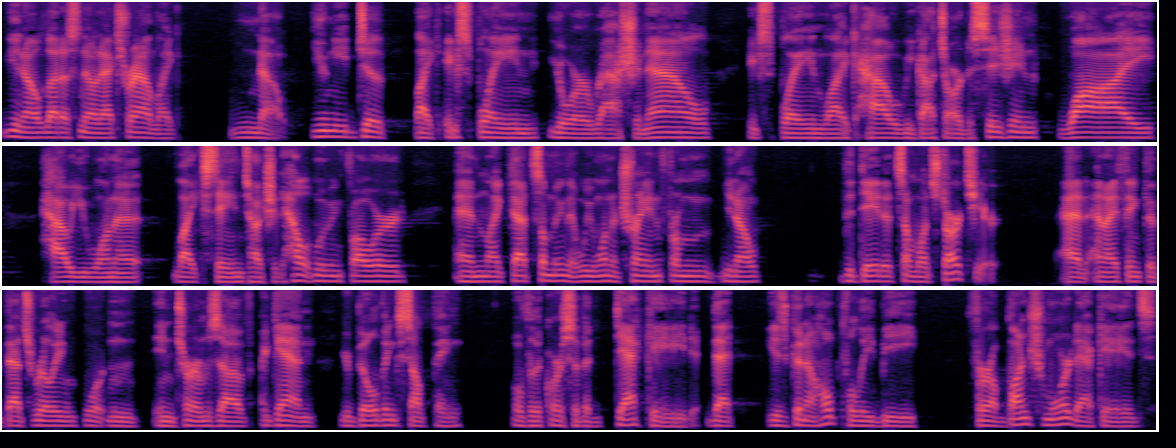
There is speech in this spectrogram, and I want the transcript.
You know, let us know next round. Like, no, you need to like explain your rationale, explain like how we got to our decision, why, how you want to like stay in touch and help moving forward. And like, that's something that we want to train from, you know, the day that someone starts here. And, and I think that that's really important in terms of, again, you're building something over the course of a decade that is going to hopefully be for a bunch more decades.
